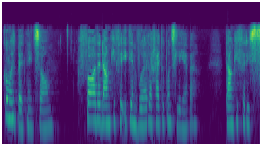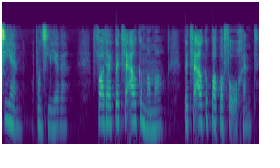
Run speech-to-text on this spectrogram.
Kom ons bid net saam. Vader, dankie vir u teenwoordigheid op ons lewe. Dankie vir die seën op ons lewe. Vader, ek bid vir elke mamma, bid vir elke pappa vanoggend.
